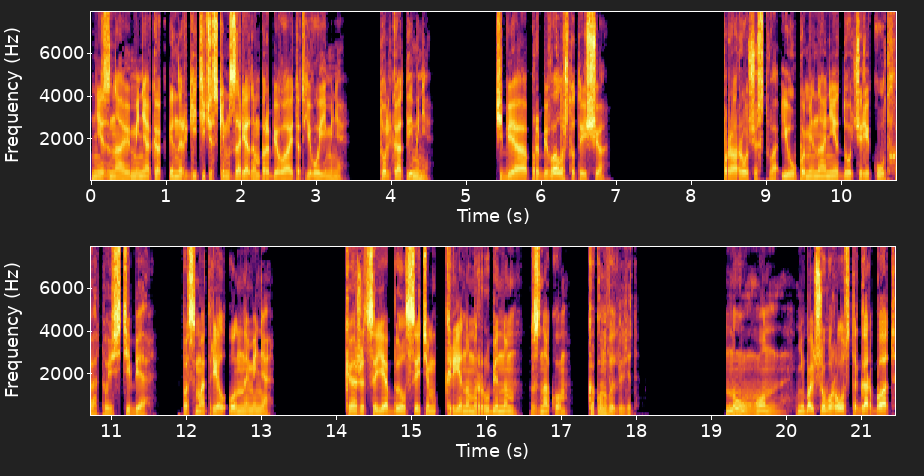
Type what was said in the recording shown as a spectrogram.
«Не знаю, меня как энергетическим зарядом пробивает от его имени. Только от имени? Тебя пробивало что-то еще? Пророчество и упоминание дочери Кутха, то есть тебя. Посмотрел он на меня. Кажется, я был с этим Креном Рубином знаком. Как он выглядит? Ну, он небольшого роста, горбат,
